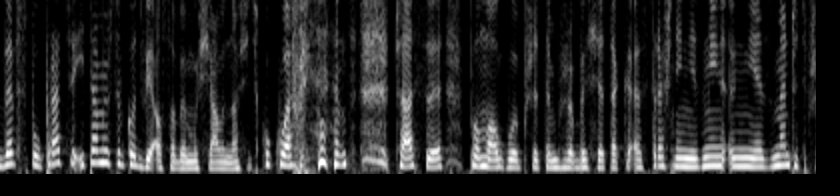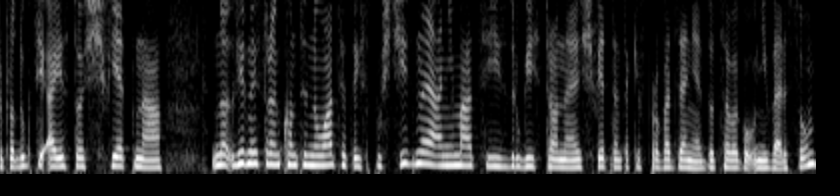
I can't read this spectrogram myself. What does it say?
we współpracy i tam już tylko dwie osoby musiały nosić kukłę, więc czasy pomogły przy tym, żeby się tak e, strasznie nie, nie zmęczyć przy produkcji, a jest to świetna no, z jednej strony kontynuacja tej spuścizny animacji, z drugiej strony świetne takie wprowadzenie do całego uniwersum.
